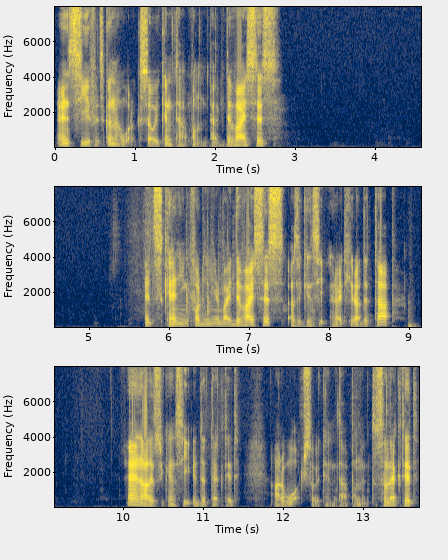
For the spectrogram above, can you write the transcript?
and see if it's gonna work. So we can tap on pair devices. It's scanning for the nearby devices, as you can see right here at the top. And as you can see, it detected our watch. So we can tap on it to select it.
